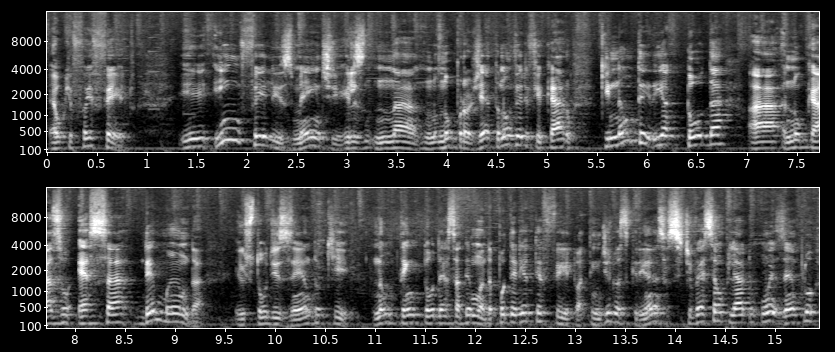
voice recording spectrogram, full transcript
É o que foi feito. E, infelizmente, eles na, no projeto não verificaram que não teria toda, a, no caso, essa demanda. Eu estou dizendo que não tem toda essa demanda. Poderia ter feito, atendido as crianças, se tivesse ampliado, um exemplo,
